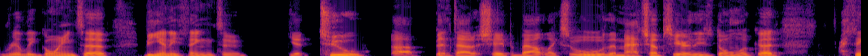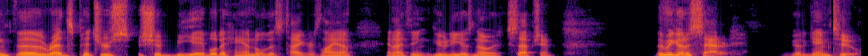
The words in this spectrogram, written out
really going to be anything to get too uh, bent out of shape about, like, so, ooh, the matchups here, these don't look good. I think the Reds pitchers should be able to handle this Tigers lineup, and I think Goody is no exception. Then we go to Saturday. We go to game two,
